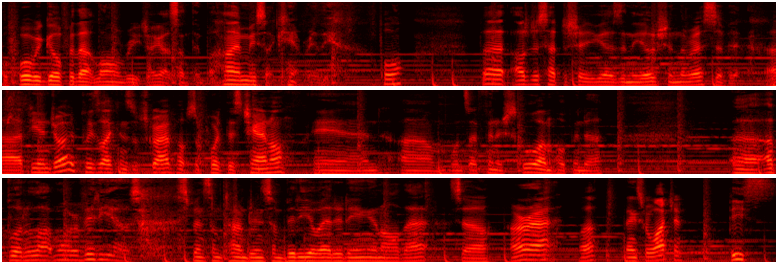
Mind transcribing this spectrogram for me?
Before we go for that long reach, I got something behind me so I can't really pull but I'll just have to show you guys in the ocean the rest of it. Uh, if you enjoyed, please like and subscribe, help support this channel, and um, once I finish school, I'm hoping to uh, upload a lot more videos, spend some time doing some video editing and all that. So, alright, well, thanks for watching. Peace.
